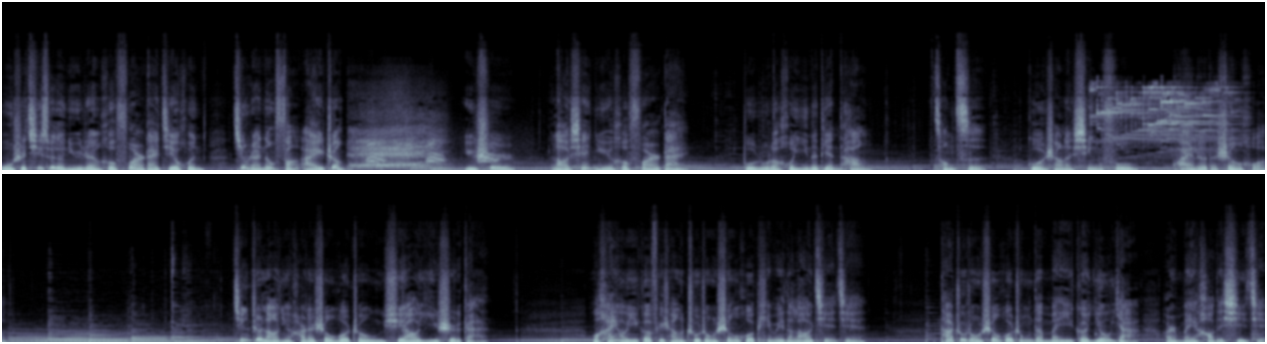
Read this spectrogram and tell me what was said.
五十七岁的女人和富二代结婚竟然能防癌症》，于是老仙女和富二代。步入了婚姻的殿堂，从此过上了幸福快乐的生活。精致老女孩的生活中需要仪式感。我还有一个非常注重生活品味的老姐姐，她注重生活中的每一个优雅而美好的细节，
